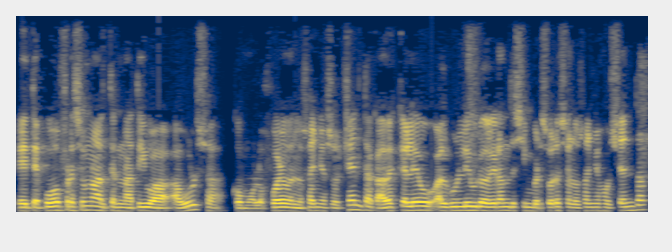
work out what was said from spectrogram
te puedo ofrecer una alternativa a bolsa, como lo fueron en los años 80. Cada vez que leo algún libro de grandes inversores en los años 80,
